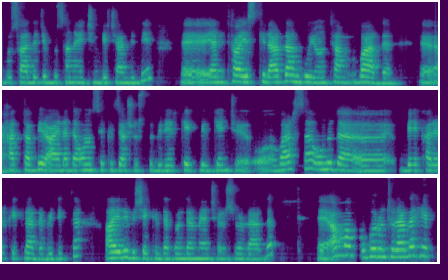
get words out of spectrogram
Bu sadece bu sanayi için geçerli değil. E, yani ta eskilerden bu yöntem vardı. E, hatta bir ailede 18 yaş üstü bir erkek bir genç e, varsa onu da e, bekar erkeklerle birlikte ayrı bir şekilde göndermeye çalışıyorlardı. Ama bu görüntülerde hep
